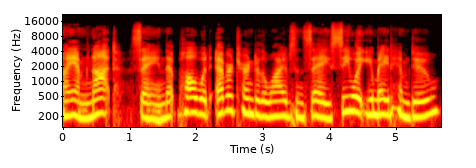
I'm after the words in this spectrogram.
I am not saying that Paul would ever turn to the wives and say, See what you made him do?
